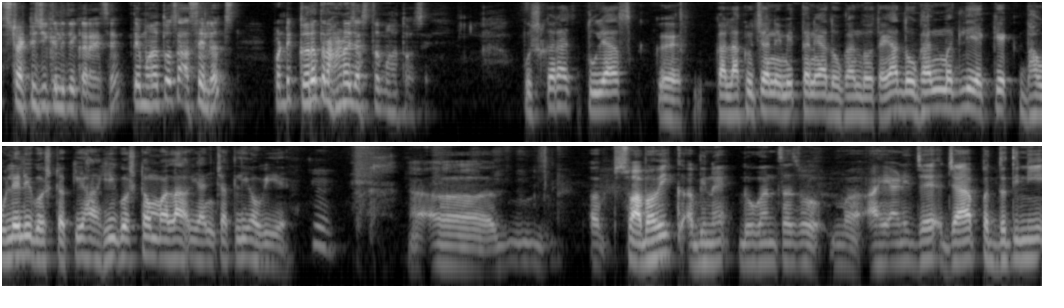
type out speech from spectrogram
स्ट्रॅटेजिकली ते करायचं ते महत्त्वाचं असेलच पण ते करत राहणं जास्त महत्त्वाचं आहे पुष्कराज तू या कलाकृतीच्या निमित्ताने या दोघांबरोबर या दोघांमधली एक एक भावलेली गोष्ट की हा ही गोष्ट मला यांच्यातली हवी आहे. अ, स्वाभाविक अभिनय दोघांचा जो आहे आणि जे ज्या पद्धतीने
